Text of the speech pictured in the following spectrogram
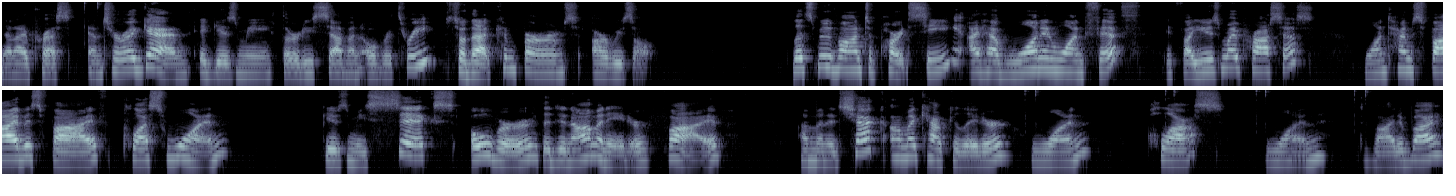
Then I press enter again. It gives me 37 over 3. So that confirms our result. Let's move on to part C. I have 1 and 1 fifth. If I use my process, 1 times 5 is 5 plus 1 gives me 6 over the denominator 5. I'm going to check on my calculator 1 plus 1 divided by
